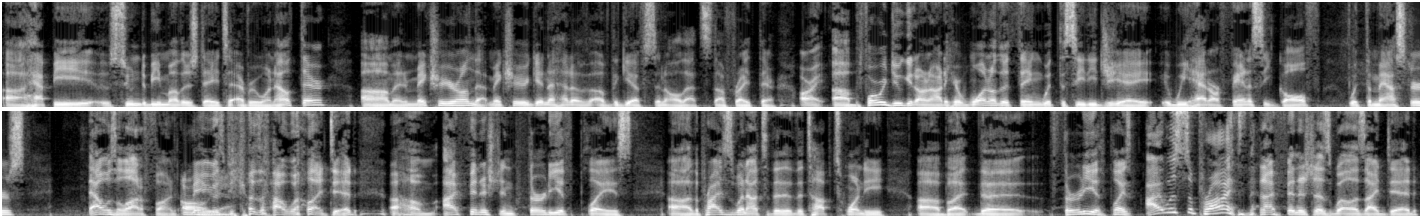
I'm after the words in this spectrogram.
uh, happy soon to be Mother's Day to everyone out there. Um, and make sure you're on that. Make sure you're getting ahead of, of the gifts and all that stuff right there. All right. Uh, before we do get on out of here, one other thing with the CDGA, we had our fantasy golf with the Masters. That was a lot of fun. Oh, Maybe it was yeah. because of how well I did. Um, I finished in 30th place. Uh, the prizes went out to the, the top 20, uh, but the 30th place, I was surprised that I finished as well as I did.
